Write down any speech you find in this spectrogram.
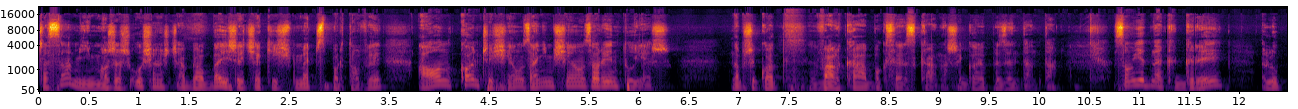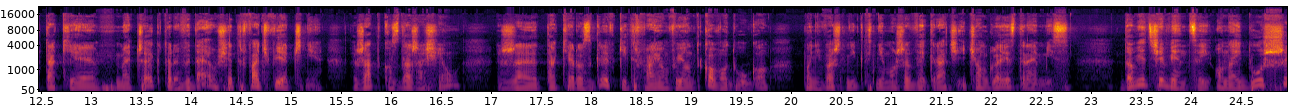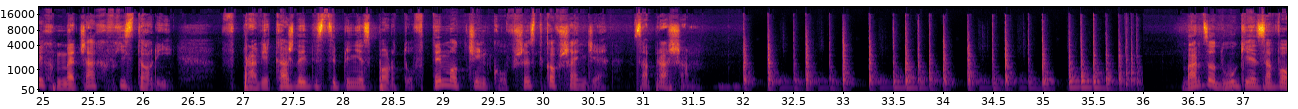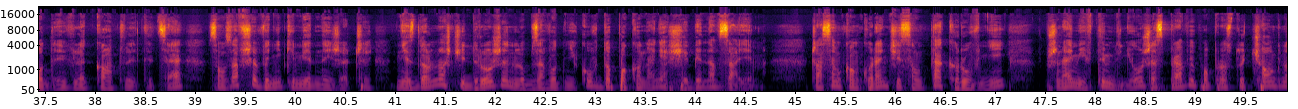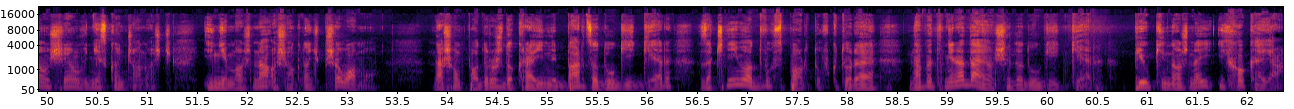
Czasami możesz usiąść, aby obejrzeć jakiś mecz sportowy, a on kończy się, zanim się zorientujesz. Na przykład walka bokserska naszego reprezentanta. Są jednak gry lub takie mecze, które wydają się trwać wiecznie. Rzadko zdarza się, że takie rozgrywki trwają wyjątkowo długo, ponieważ nikt nie może wygrać i ciągle jest remis. Dowiedz się więcej o najdłuższych meczach w historii. W prawie każdej dyscyplinie sportu. W tym odcinku Wszystko Wszędzie. Zapraszam. Bardzo długie zawody w lekkoatletyce są zawsze wynikiem jednej rzeczy niezdolności drużyn lub zawodników do pokonania siebie nawzajem. Czasem konkurenci są tak równi, przynajmniej w tym dniu, że sprawy po prostu ciągną się w nieskończoność i nie można osiągnąć przełomu. Naszą podróż do krainy bardzo długich gier zacznijmy od dwóch sportów, które nawet nie nadają się do długich gier piłki nożnej i hokeja.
